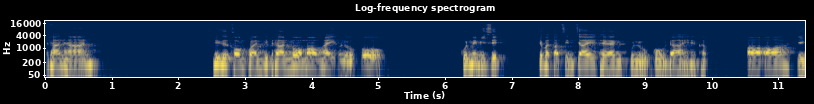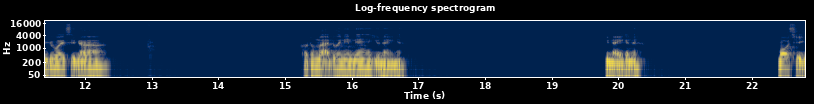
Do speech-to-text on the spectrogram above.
ประธานหาร นี่คือของขวัญที่ประธานโม่มอบให้คุณหนูกู้ คุณไม่มีสิทธิ์ จะมาตัดสินใจแทนคุณหนูกู้ได้นะครับอ๋อออจริงด้วยสินะ เขาต้องมาด้วยแน่ๆอยู่ไหนนะ อยู่ไหนกันนะ โม่ชิง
